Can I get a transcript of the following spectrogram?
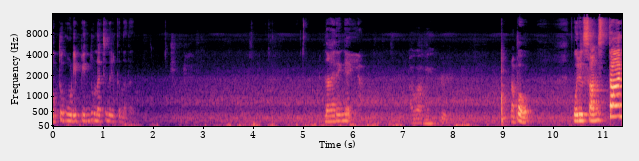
ഒത്തുകൂടി പിന്തുണച്ചു നിൽക്കുന്നത്? നാരങ്ങയില്ല. അപ്പോ ഒരു സംസ്ഥാന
